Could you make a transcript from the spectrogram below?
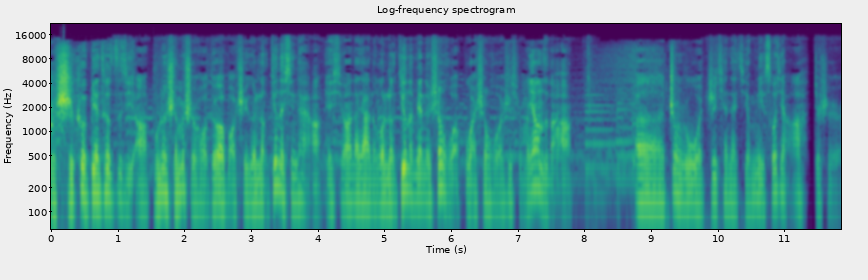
就时刻鞭策自己啊，不论什么时候都要保持一个冷静的心态啊。也希望大家能够冷静的面对生活，不管生活是什么样子的啊。呃，正如我之前在节目里所讲啊，就是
